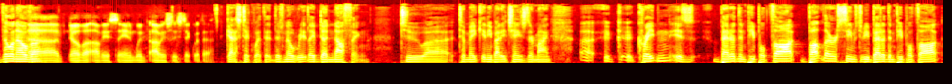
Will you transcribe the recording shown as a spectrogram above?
Villanova. Uh, Nova, obviously, and would obviously stick with that. got to stick with it. There's no re- they've done nothing to uh, to make anybody change their mind. Uh, Creighton is better than people thought. Butler seems to be better than people thought.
